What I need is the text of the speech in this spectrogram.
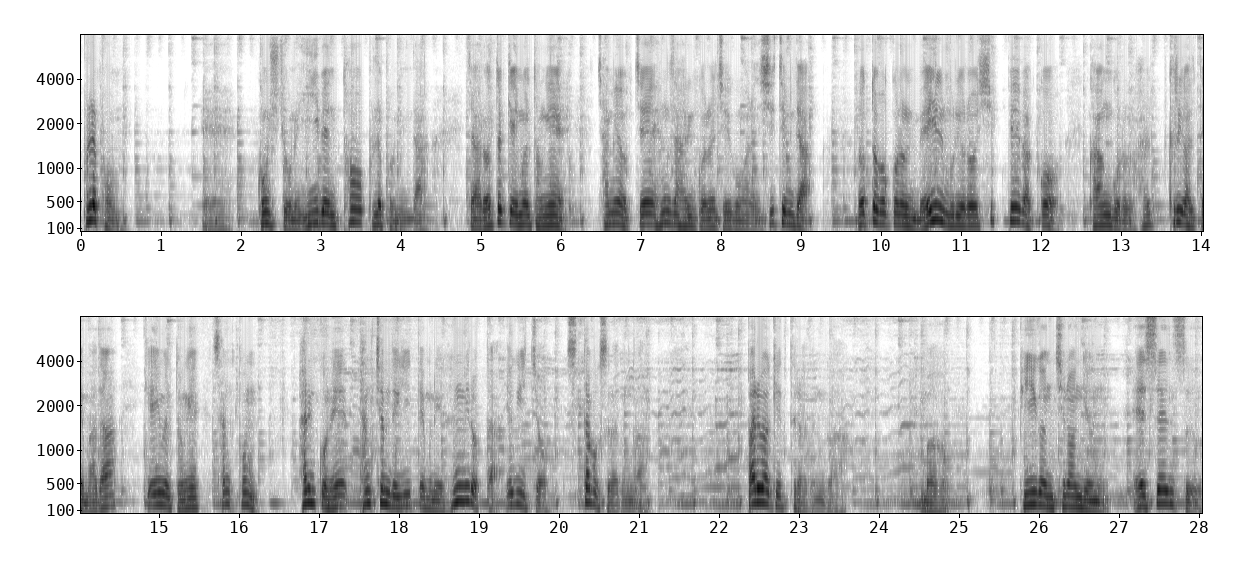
플랫폼 예, 공식적으로는 이벤터 플랫폼입니다. 자 로또 게임을 통해 참여업체 행사 할인권을 제공하는 시스템이다. 로또 복권을 매일 무료로 10회 받고 광고를 할, 클릭할 때마다 게임을 통해 상품 할인권에 당첨되기 때문에 흥미롭다. 여기 있죠. 스타벅스라든가 파리바게트라든가 뭐 비건 친환경 에센스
